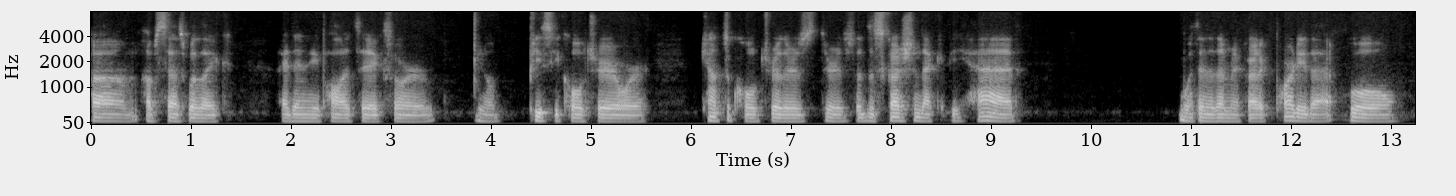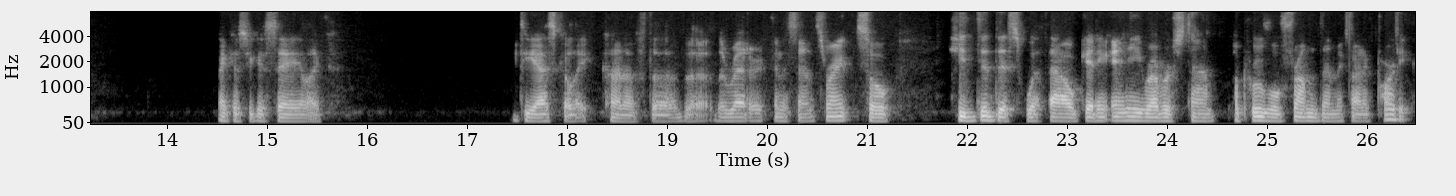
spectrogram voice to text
um, obsessed with like identity politics or you know PC culture or cancel culture. There's there's a discussion that could be had within the Democratic Party that will, I guess you could say, like de-escalate kind of the the, the rhetoric in a sense, right? So he did this without getting any rubber stamp approval from the Democratic Party,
